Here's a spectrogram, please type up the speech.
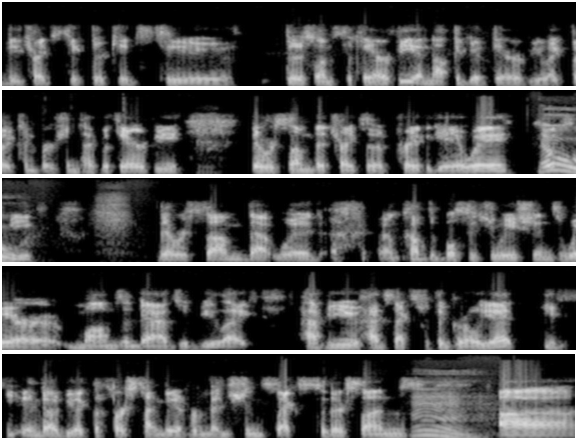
they tried to take their kids to their sons to therapy and not the good therapy like the conversion type of therapy mm. there were some that tried to pray the gay away so no. to speak there were some that would uncomfortable situations where moms and dads would be like have you had sex with a girl yet and that would be like the first time they ever mentioned sex to their sons mm. uh,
